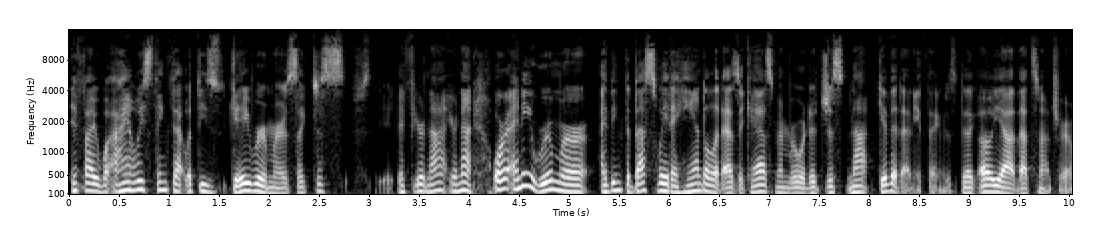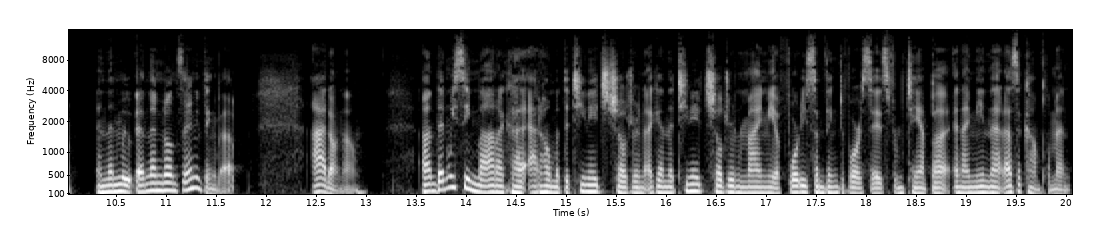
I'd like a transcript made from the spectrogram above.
If I, I always think that with these gay rumors, like just, if you're not, you're not. Or any rumor, I think the best way to handle it as a cast member would just not give it anything. Just be like, oh yeah, that's not true. And then move, and then don't say anything about it. I don't know. Um, then we see Monica at home with the teenage children. Again, the teenage children remind me of 40 something divorcees from Tampa. And I mean that as a compliment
